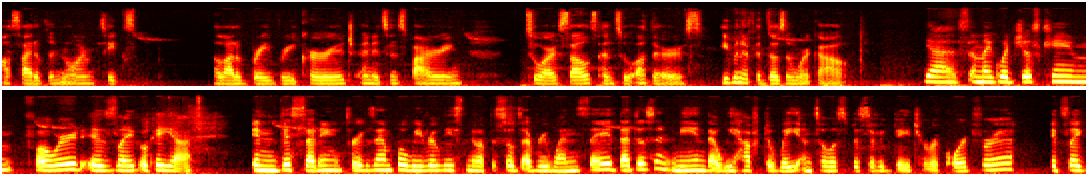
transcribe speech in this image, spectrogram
outside of the norm takes a lot of bravery, courage, and it's inspiring to ourselves and to others, even if it doesn't work out. Yes, and like what just came forward is like, okay, yeah, in this setting, for example, we release new episodes every Wednesday. That doesn't mean that we have to wait until a specific day to record for it. It's like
